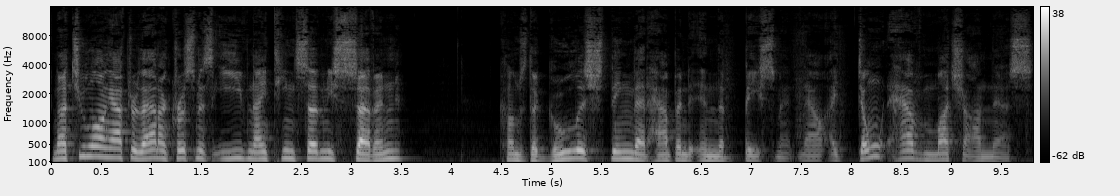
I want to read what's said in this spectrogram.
Not too long after that, on Christmas Eve 1977, comes the ghoulish thing that happened in the basement. Now, I don't have much on this.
